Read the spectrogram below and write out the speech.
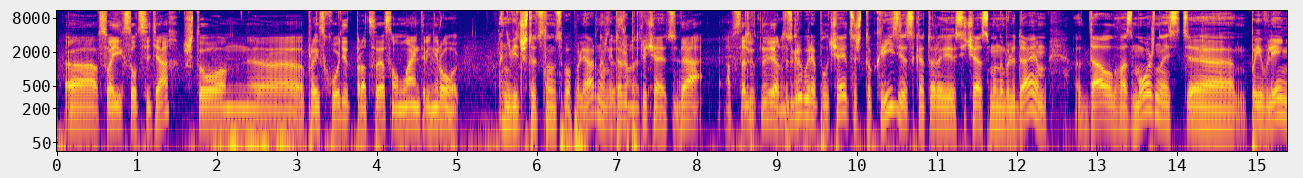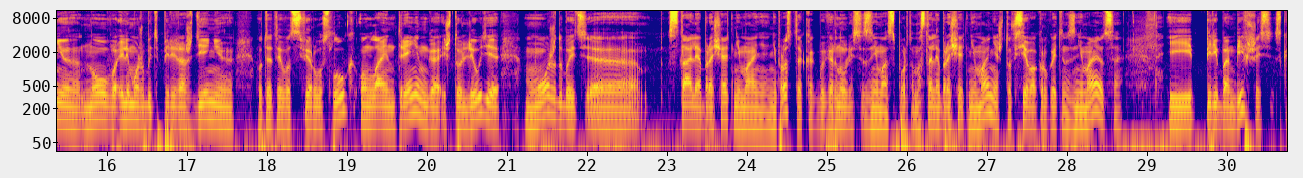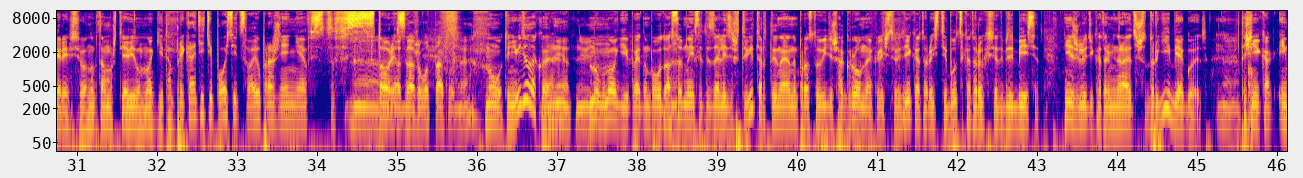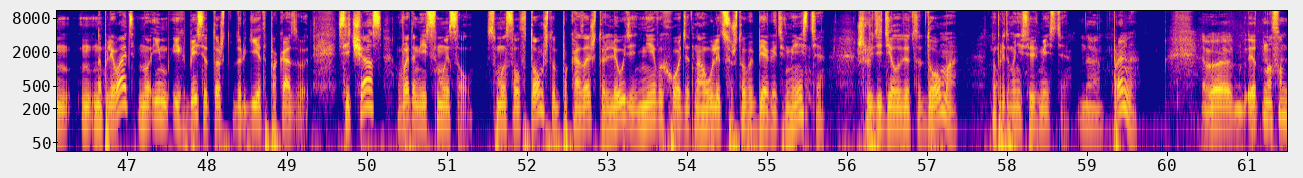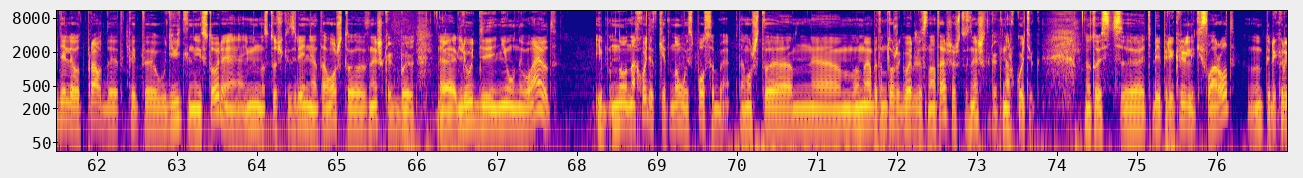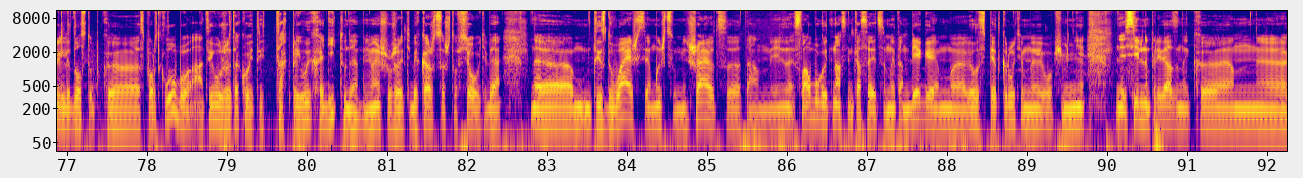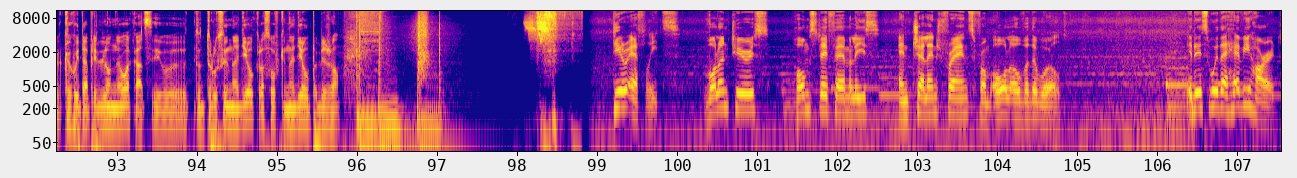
э, в своих соцсетях, что э, происходит процесс онлайн-тренировок. Они видят, что это становится популярным что и тоже становится... подключаются. Да, абсолютно верно. То есть, грубо говоря, получается, что кризис, который сейчас мы наблюдаем, дал возможность э, появлению нового или, может быть, перерождению вот этой вот сферы услуг, онлайн-тренинга, и что люди, может быть, э, стали обращать внимание, не просто как бы вернулись заниматься спортом, а стали обращать внимание, что все вокруг этим занимаются, и перебомбившись, скорее всего, ну, потому что я видел многие там, прекратите постить свои упражнения в, в сторис. Да, даже вот так вот, да? Ну, ты не видел такое? Нет, не видел. Ну, многие по этому поводу, особенно если ты залезешь в Твиттер, ты, наверное, просто увидишь огромное количество людей, которые стебутся, которых все это бесит. Есть же люди, которым не нравится, что другие бегают. Да. Точнее, как им наплевать, но им их бесит то, что другие это показывают. Сейчас в этом есть смысл Смысл в том, чтобы показать, что люди не выходят на улицу, чтобы бегать вместе, что люди делают это дома, но при этом они все вместе. Да. Правильно? Э, это на самом деле, вот правда, это какая-то удивительная история, именно с точки зрения того, что, знаешь, как бы э, люди не унывают, и, но находят какие-то новые способы, потому что э, мы об этом тоже говорили с Наташей, что, знаешь, это как наркотик. Ну, то есть э, тебе перекрыли кислород, ну, перекрыли доступ к э, спортклубу, а ты уже такой, ты так привык ходить туда, понимаешь, уже тебе кажется, что все, у тебя, э, ты сдуваешься, мышцы уменьшаются, там, я не знаю, слава богу, это нас не касается, мы там бегаем, э, велосипед крутим, мы, в общем, не сильно привязаны к э, какой-то определенной локации. Трусы надел, кроссовки надел, побежал. Dear athletes, volunteers, homestay families, and challenge friends from all over the world. It is with a heavy heart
